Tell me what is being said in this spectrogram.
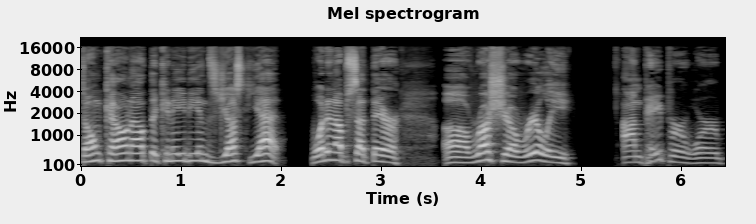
don't count out the Canadians just yet. What an upset there. Uh, Russia really, on paper, were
